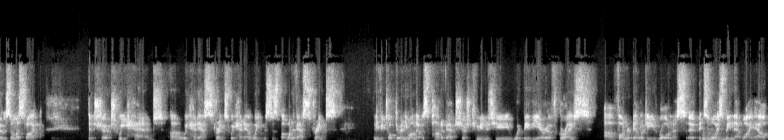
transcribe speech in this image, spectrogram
It was almost like the church we had, uh, we had our strengths, we had our weaknesses, but one of our strengths and if you talk to anyone that was part of our church community, would be the area of grace, uh, vulnerability, rawness. It's mm. always been that way. Our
